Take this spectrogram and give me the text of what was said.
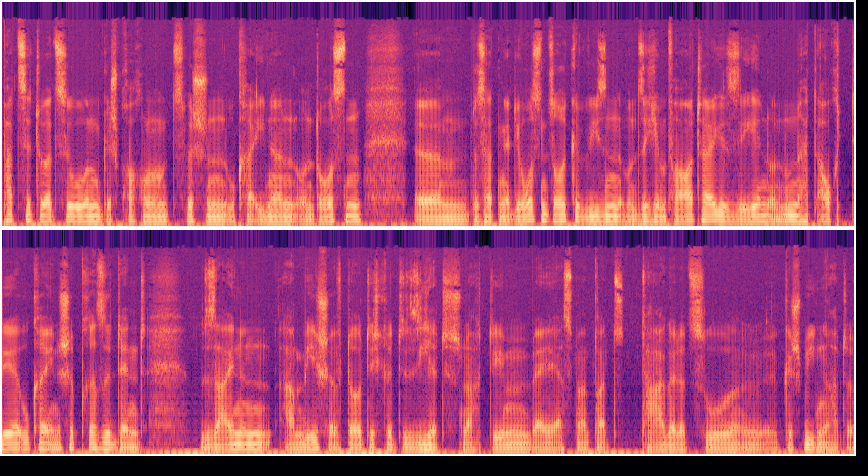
Pattsituation gesprochen zwischen Ukrainern und Russen. Ähm, das hatten ja die Russen zurückgewiesen und sich im Vorteil gesehen und nun hat auch der ukrainische Präsident seinen Armeechef deutlich kritisiert, nachdem er erstmal ein paar Tage dazu äh, geschwiegen hatte.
